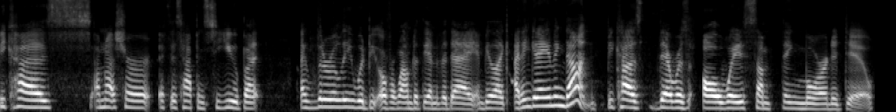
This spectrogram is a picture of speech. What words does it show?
Because I'm not sure if this happens to you, but I literally would be overwhelmed at the end of the day and be like, I didn't get anything done because there was always something more to do.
